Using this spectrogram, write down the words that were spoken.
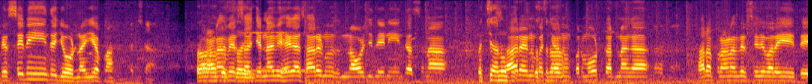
ਵਿਰਸੇ ਨਹੀਂ ਤੇ ਜੋੜਨਾ ਜੀ ਆਪਾਂ। ਅੱਛਾ। ਪੁਰਾਣਾ ਵਿਰਸਾ ਜਿੰਨਾ ਵੀ ਹੈਗਾ ਸਾਰਿਆਂ ਨੂੰ ਨੌਲੇਜ ਦੇਣੀ ਦੱਸਣਾ ਬੱਚਿਆਂ ਨੂੰ ਸਾਰਿਆਂ ਨੂੰ। ਬੱਚਿਆਂ ਨੂੰ ਪ੍ਰਮੋਟ ਕਰਨਾਗਾ। ਸਾਰਾ ਪੁਰਾਣਾ ਵਿਰਸੇ ਦੇ ਬਾਰੇ ਤੇ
